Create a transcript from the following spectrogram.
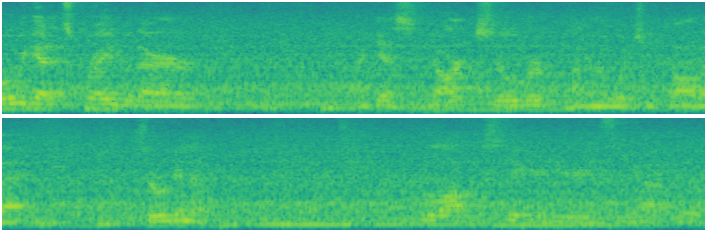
Well, we got it sprayed with our, I guess, dark silver. I don't know what you call that. So we're gonna pull off the sticker here and see how it looks.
